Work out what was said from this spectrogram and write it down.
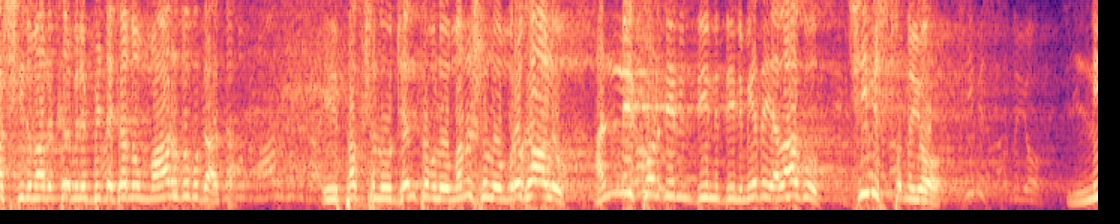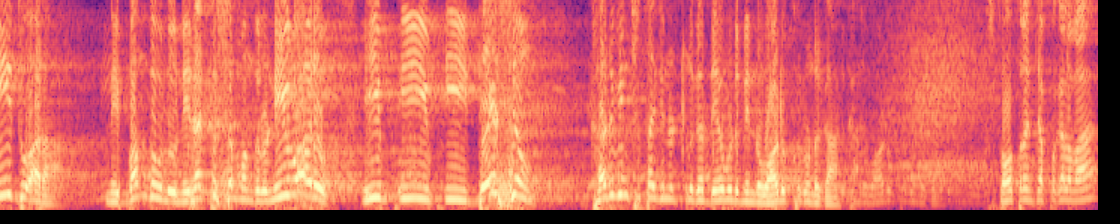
ఆశీర్వాదకరమైన బిడ్డగా నువ్వు మారుదువుగాక. ఈ పక్షులు జంతువులు మనుషులు మృగాలు అన్నీ కూడా దీని దీని దీని మీద ఎలాగూ జీవిస్తున్నాయో నీ ద్వారా నీ బంధువులు నీ రక్త సంబంధులు నీ వారు ఈ ఈ ఈ దేశం గర్వించతగినట్లుగా దేవుడు నిన్ను వాడుకునుగాక. స్తోత్రం చెప్పగలవా?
